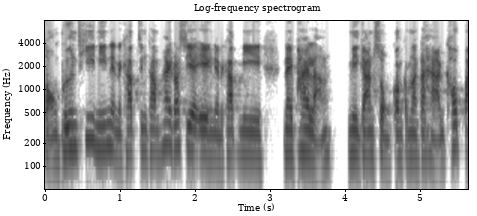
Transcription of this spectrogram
สองพื้นที่นี้เนี่ยนะครับจึงทำให้รัสเซียเองเนี่ยนะครับมีในภายหลังมีการส่งกองกำลังทหารเข้าไป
